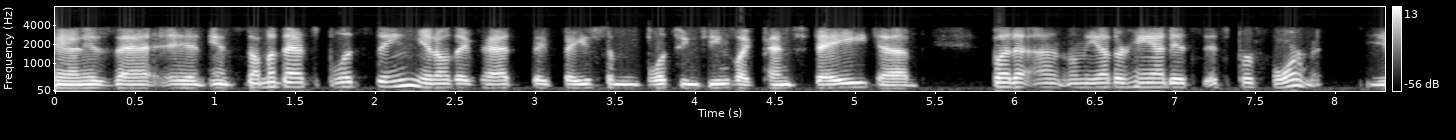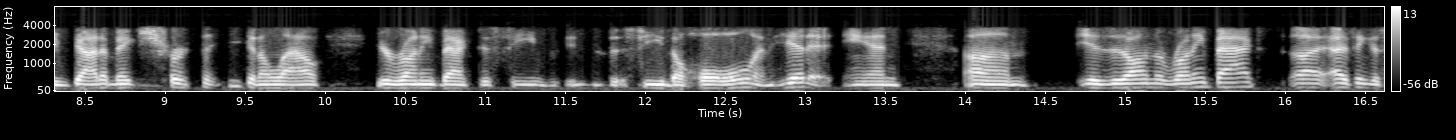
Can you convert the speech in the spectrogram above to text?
and is that and, and some of that's blitzing. You know, they've had they faced some blitzing teams like Penn State, uh, but uh, on the other hand, it's it's performance. You've got to make sure that you can allow your running back to see see the hole and hit it. And um, is it on the running backs? Uh, I think a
